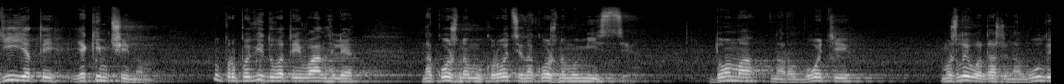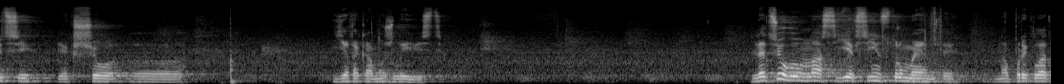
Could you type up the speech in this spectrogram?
діяти яким чином? Ну, проповідувати Євангеліє на кожному кроці, на кожному місці. Дома, на роботі, можливо, навіть на вулиці, якщо е, є така можливість. Для цього у нас є всі інструменти. Наприклад,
